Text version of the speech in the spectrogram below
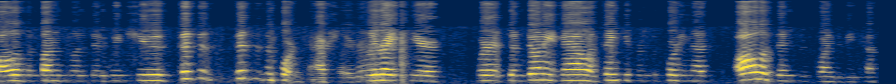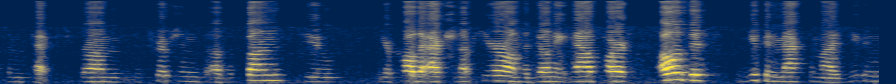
all of the funds listed, we choose, this is, this is important actually, really right here donate now and thank you for supporting us. All of this is going to be custom text from descriptions of the funds to your call to action up here on the donate now part. All of this you can maximize. You can,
